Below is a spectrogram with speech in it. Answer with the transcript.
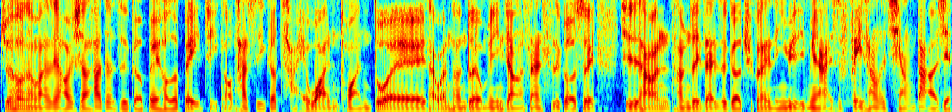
最后呢，我们来聊一下它的这个背后的背景哦。它是一个台湾团队，台湾团队我们已经讲了三四个，所以其实台湾团队在这个区块链领域里面还是非常的强大，而且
